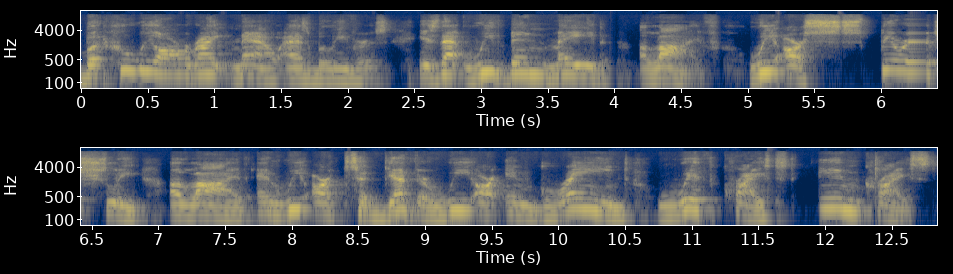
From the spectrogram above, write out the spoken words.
but who we are right now as believers is that we've been made alive. We are spiritually alive and we are together. We are ingrained with Christ in Christ.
